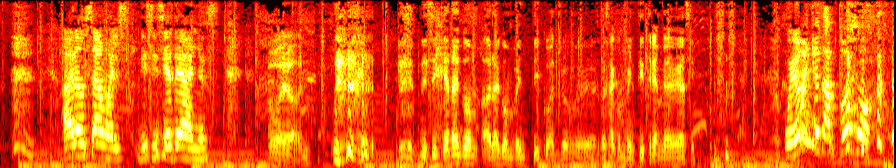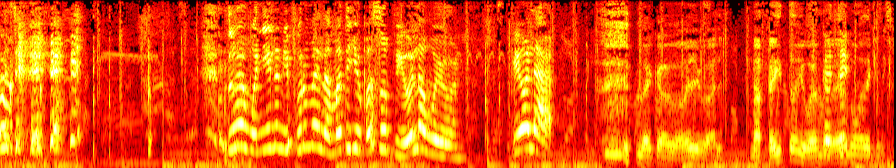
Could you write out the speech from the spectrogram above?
Aaron Samuels, 17 años. Weón. Ni siquiera con, ahora con 24 me veo, o sea, con 23 me veo así. Weón, yo tampoco. Tú me ponías el uniforme de la mata y yo paso piola, weón. Piola. La cagó igual. Me afeito y igual me veo como de 15.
